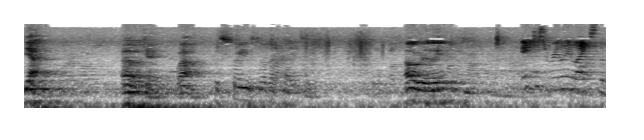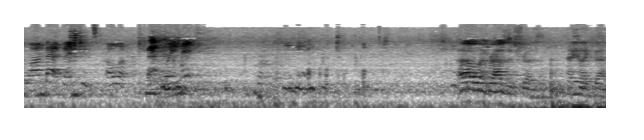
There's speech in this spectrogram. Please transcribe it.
Yeah. Oh, okay. Wow. The screen's not updating. Oh, really? It just really likes the Wombat Vengeance pull-up. Can you blame it? Oh, my browser's frozen. How do you like that?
